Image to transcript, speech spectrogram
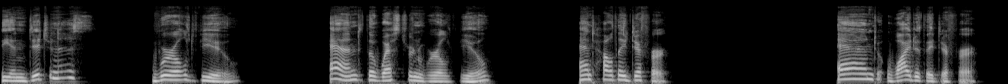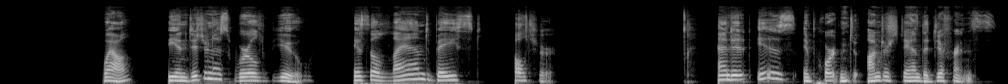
the Indigenous worldview and the Western worldview and how they differ. And why do they differ? Well, the Indigenous worldview is a land based culture. And it is important to understand the difference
